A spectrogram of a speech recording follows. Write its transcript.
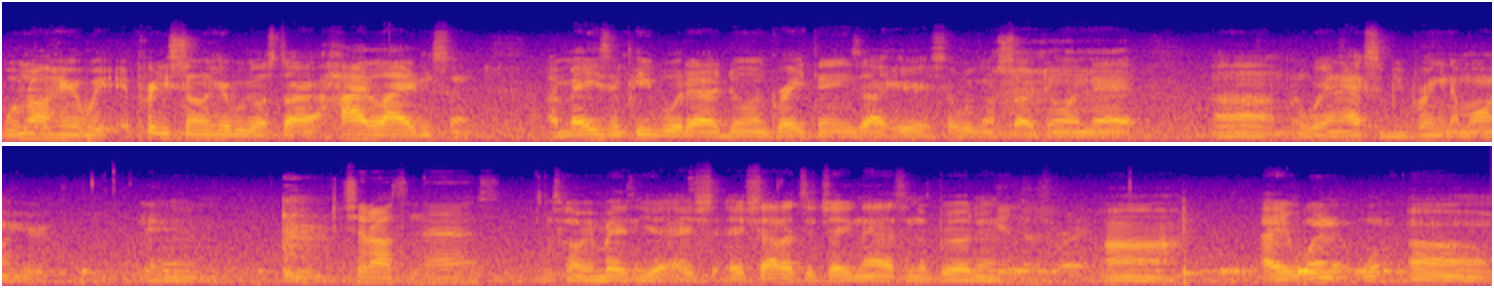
women on here. We, pretty soon here we're gonna start highlighting some amazing people that are doing great things out here. So we're gonna start doing that, um, and we're gonna actually be bringing them on here, and Shout out to Nas. it's gonna be amazing. Yeah, hey, hey shout out to Jay Nass in the building. Getting us right. Uh, hey, when um,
